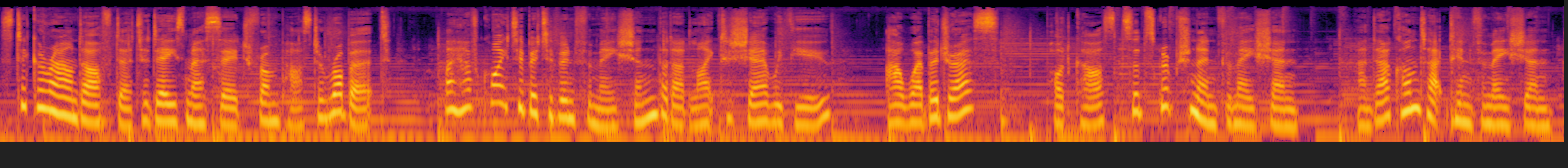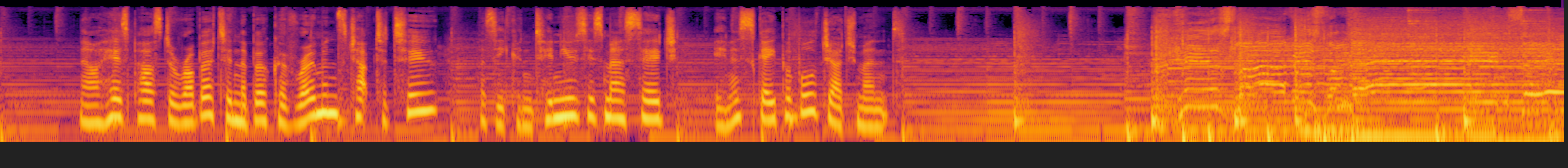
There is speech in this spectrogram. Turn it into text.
Stick around after today's message from Pastor Robert. I have quite a bit of information that I'd like to share with you our web address, podcast subscription information, and our contact information. Now, here's Pastor Robert in the book of Romans, chapter 2, as he continues his message Inescapable Judgment. His love is the main thing.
